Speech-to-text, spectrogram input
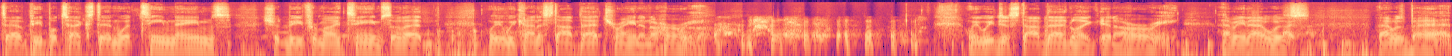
to have people text in what team names should be for my team, so that we, we kind of stopped that train in a hurry. we we just stopped that like in a hurry. I mean that was that was bad.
